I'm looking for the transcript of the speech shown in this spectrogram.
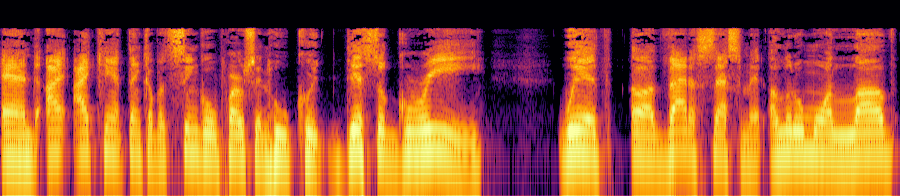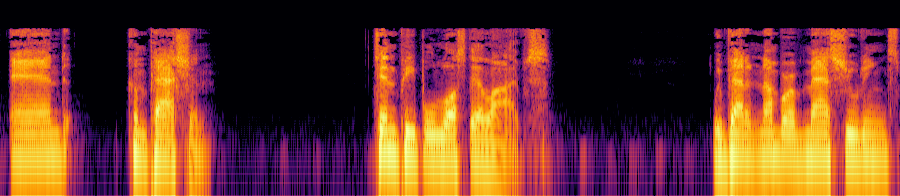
And I, I can't think of a single person who could disagree with uh, that assessment. A little more love and compassion. 10 people lost their lives. We've had a number of mass shootings.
